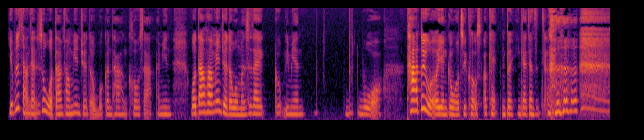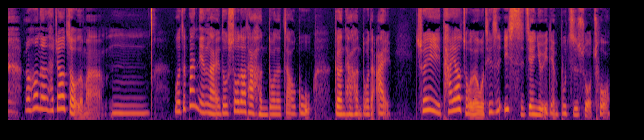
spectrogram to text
也不是这样讲，就是我单方面觉得我跟他很 close 啊。I mean 我单方面觉得我们是在 group 里面，我他对我而言跟我最 close，OK，嗯，对，应该这样子讲。然后呢，他就要走了嘛，嗯。我这半年来都受到他很多的照顾，跟他很多的爱，所以他要走了，我其实一时间有一点不知所措。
